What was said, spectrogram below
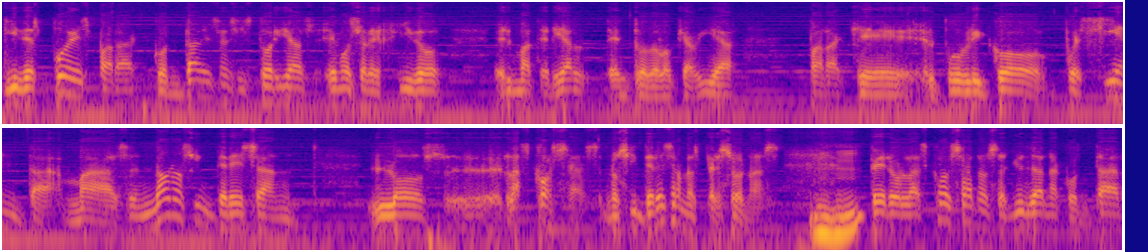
Y después, para contar esas historias, hemos elegido el material dentro de lo que había para que el público pues sienta más. No nos interesan los, eh, las cosas, nos interesan las personas, pero las cosas nos ayudan a contar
